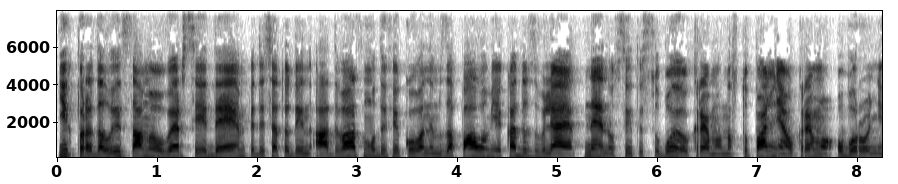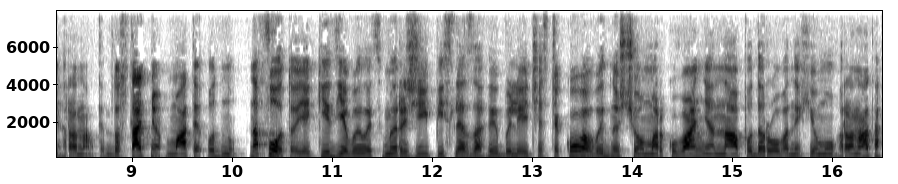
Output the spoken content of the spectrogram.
Їх передали саме у версії ДМ-51А2 з модифікованим запалом, яка дозволяє не носити з собою окремо наступальні, а окремо оборонні гранати. Достатньо мати одну. На фото, які з'явились в мережі після загибелі Частякова, видно, що маркування на подарованих йому гранатах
